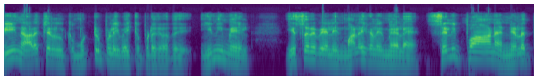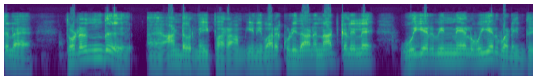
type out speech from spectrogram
வீண் அலைச்சல்களுக்கு முற்றுப்புள்ளி வைக்கப்படுகிறது. இனிமேல் இஸ்ரவேலின் மலைகளின் மேலே செழிப்பான நிலத்தில் தொடர்ந்து ஆண்டவர் மெய்ப்பாராம். இனி வரக்கூடியதான நாட்களிலே உயர்வின் மேல் உயர்வடைந்து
